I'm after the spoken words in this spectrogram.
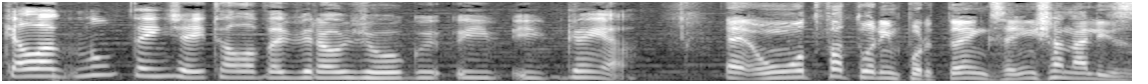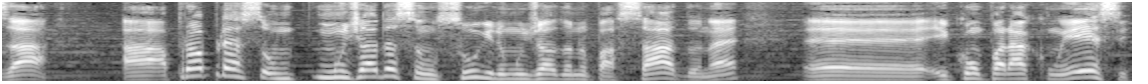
que ela não tem jeito, ela vai virar o jogo e, e ganhar. É, um outro fator importante, se a gente analisar a própria o Mundial da Samsung no Mundial do ano passado, né? é, e comparar com esse,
